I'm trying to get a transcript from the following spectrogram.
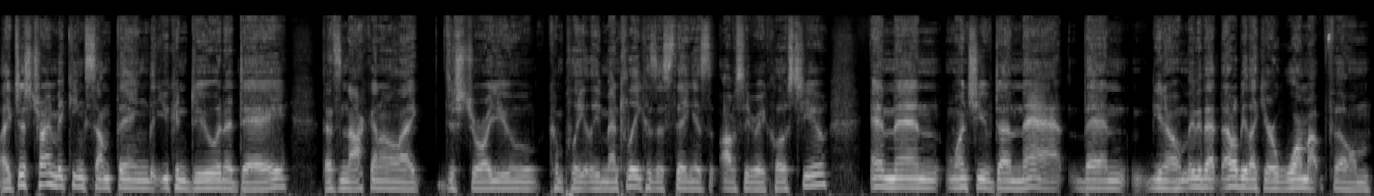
Like just try making something that you can do in a day that's not gonna like destroy you completely mentally because this thing is obviously very close to you. And then once you've done that, then you know maybe that that'll be like your warm up film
